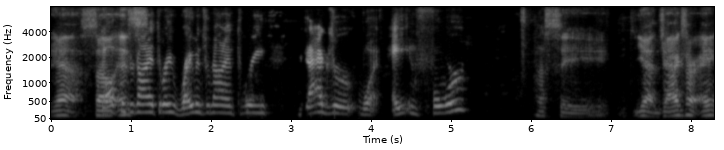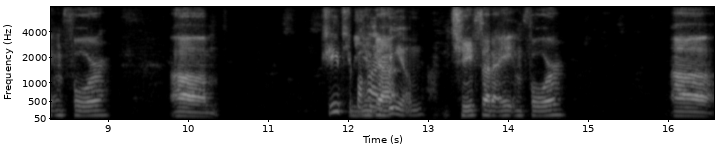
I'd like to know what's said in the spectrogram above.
Yeah, so Dolphins are nine and three. Ravens are nine and three. Jags are what eight and four. let's see. Yeah, Jags are eight and four. Um, Chiefs are You behind got- them. Chiefs at eight and four. Uh,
